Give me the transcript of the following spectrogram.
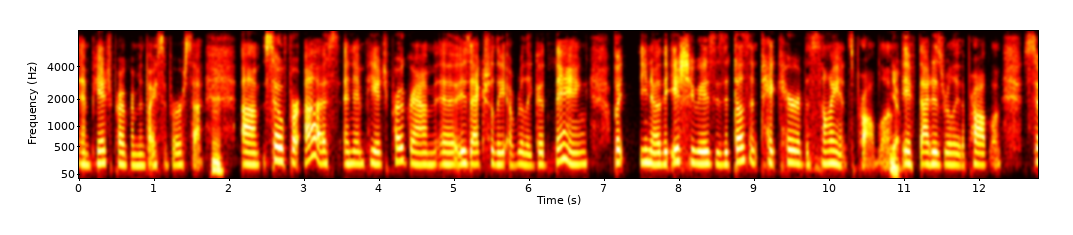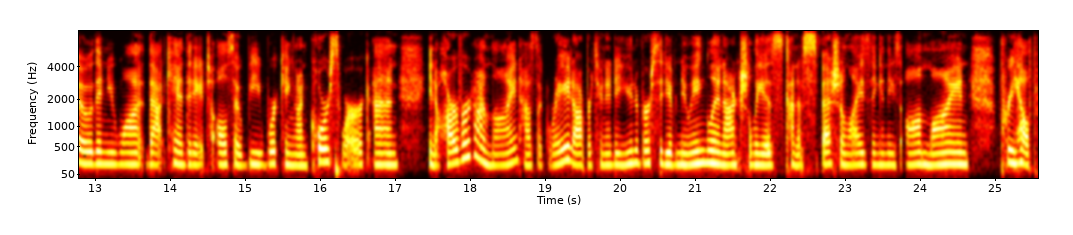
MPH program, and vice versa. Mm. Um, so for us, an MPH program uh, is actually a really good thing, but you know the issue is is it doesn't take care of the science problem yep. if that is really the problem so then you want that candidate to also be working on coursework and you know harvard online has a great opportunity university of new england actually is kind of specializing in these online pre-health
